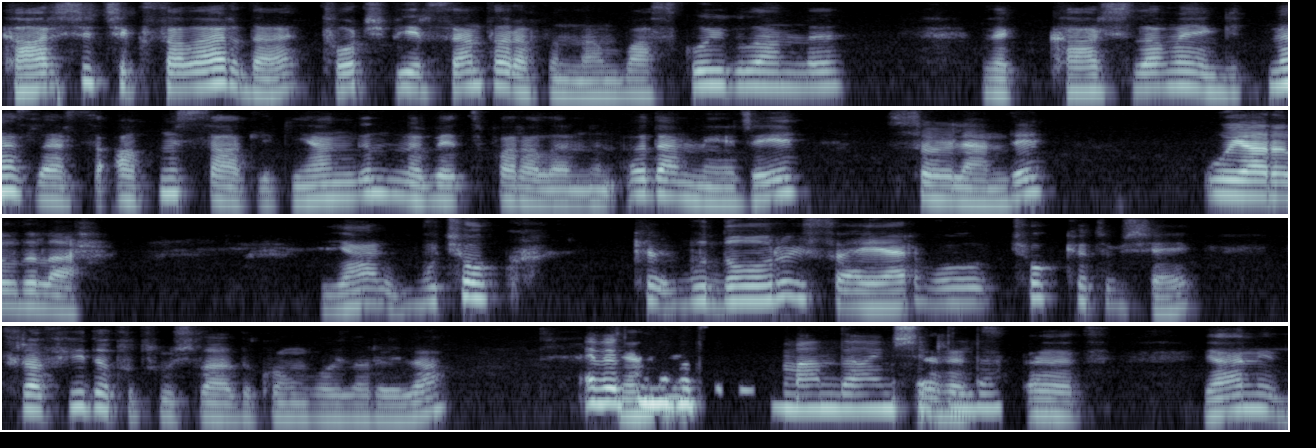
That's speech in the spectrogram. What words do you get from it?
Karşı çıksalar da Toç Birsen tarafından baskı uygulandı ve karşılamaya gitmezlerse 60 saatlik yangın nöbet paralarının ödenmeyeceği söylendi. Uyarıldılar. Yani bu çok bu doğruysa eğer bu çok kötü bir şey. Trafiği de tutmuşlardı konvoylarıyla. Evet Yani onu hatırlıyorum ben de aynı evet, şekilde. evet. Yani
